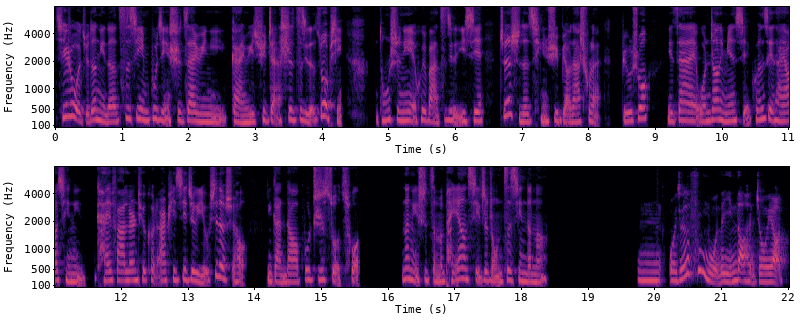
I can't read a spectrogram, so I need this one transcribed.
其实我觉得你的自信不仅是在于你敢于去展示自己的作品，同时你也会把自己的一些真实的情绪表达出来，比如说。你在文章里面写，Quincy 他邀请你开发 Learn to Code RPG 这个游戏的时候，你感到不知所措。那你是怎么培养起这种自信的呢？嗯，我觉得父母的引导很重要。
